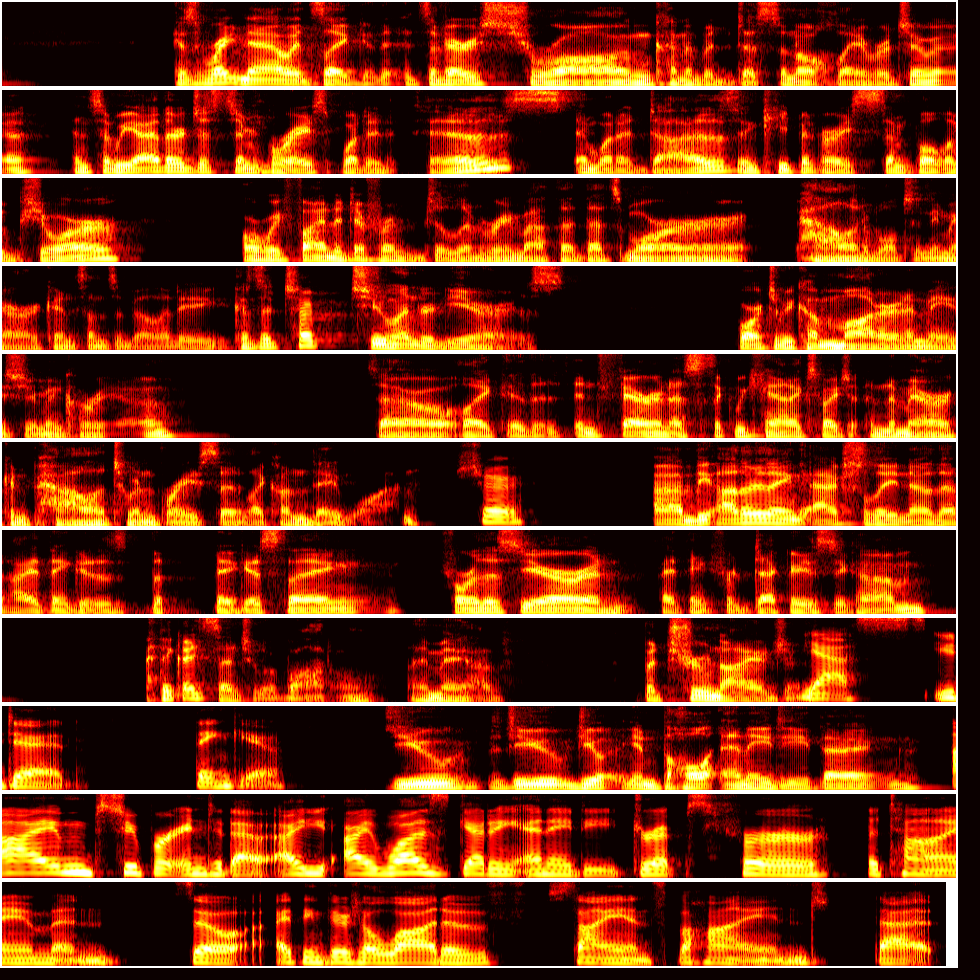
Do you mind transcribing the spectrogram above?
because right now it's like it's a very strong kind of medicinal flavor to it. And so we either just embrace what it is and what it does and keep it very simple and pure or we find a different delivery method that's more palatable to the American sensibility because it took 200 years for it to become modern and mainstream in Korea. So, like, in fairness, like we can't expect an American palate to embrace it like on day one. Sure. Um, the other thing, actually, no, that I think is the biggest thing for this year, and I think for decades to come, I think I sent you a bottle. I may have, but Tru Niagen. Yes, you did. Thank you. Do you do you do you in the whole NAD thing? I'm super into that. I I was getting NAD drips for a time, and so I think there's a lot of science behind that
